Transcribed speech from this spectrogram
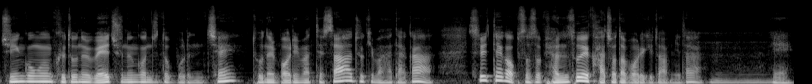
주인공은 그 돈을 왜 주는 건지도 모른 채 돈을 머리맡에 쌓아두기만 하다가 쓸 데가 없어서 변소에 가져다 버리기도 합니다. 음, 예.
